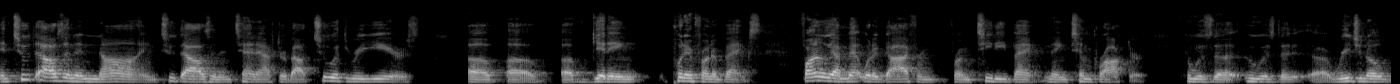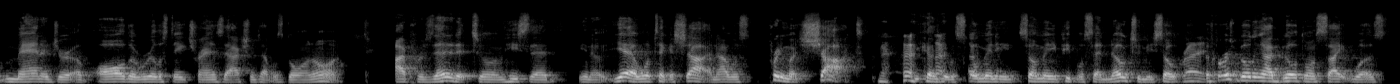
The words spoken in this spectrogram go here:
In 2009, 2010, after about two or three years of, of, of getting put in front of banks, finally I met with a guy from, from TD Bank named Tim Proctor, who was the, who was the uh, regional manager of all the real estate transactions that was going on. I presented it to him. He said, you know, yeah, we'll take a shot. And I was pretty much shocked because there was so many, so many people said no to me. So right. the first building I built on site was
